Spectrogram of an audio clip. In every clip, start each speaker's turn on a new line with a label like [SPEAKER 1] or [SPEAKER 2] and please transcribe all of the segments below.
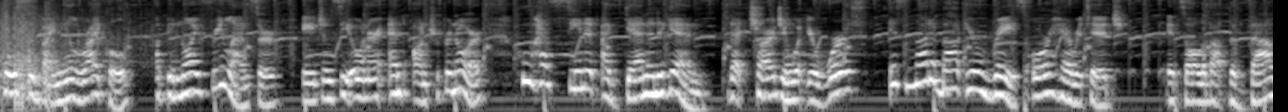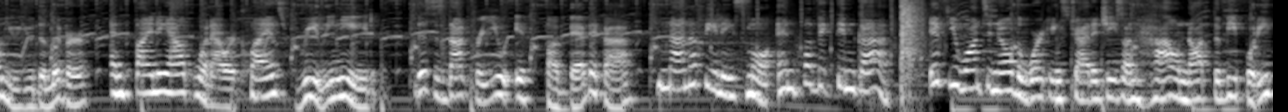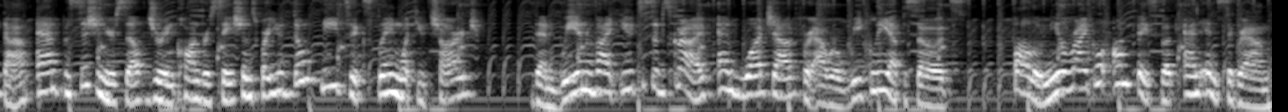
[SPEAKER 1] Hosted by Neil Reichel, a Pinoy freelancer, agency owner, and entrepreneur who has seen it again and again that charging what you're worth is not about your race or heritage. It's all about the value you deliver and finding out what our clients really need. This is not for you if pabebe ka, nana feelings mo, and pa-victim ka. If you want to know the working strategies on how not to be purita and position yourself during conversations where you don't need to explain what you charge, then we invite you to subscribe and watch out for our weekly episodes. Follow Neil Reichel on Facebook and Instagram.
